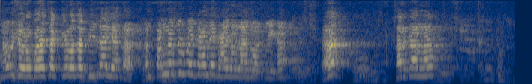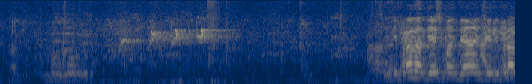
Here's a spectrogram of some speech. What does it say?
नऊशे रुपयाचा किलोचा पिझ्झा घेतात. आणि पन्नास रुपये कांदे खायला लाज वाटली का? हा? सरकारला? शेतीप्रधान देश म्हणते आणि शेतीप्रधान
